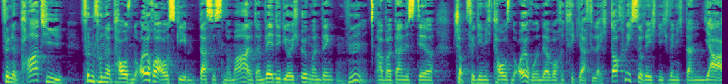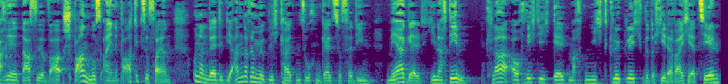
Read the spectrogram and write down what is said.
Für eine Party 500.000 Euro ausgeben, das ist normal. Dann werdet ihr euch irgendwann denken, hm, aber dann ist der Job, für den ich 1000 Euro in der Woche kriege, ja vielleicht doch nicht so richtig, wenn ich dann Jahre dafür sparen muss, eine Party zu feiern. Und dann werdet ihr andere Möglichkeiten suchen, Geld zu verdienen. Mehr Geld, je nachdem. Klar, auch wichtig, Geld macht nicht glücklich, wird euch jeder Reiche erzählen.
